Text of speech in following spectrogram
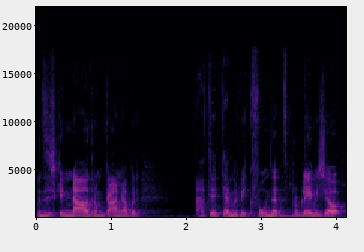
und es ist genau darum gegangen, aber auch dort haben wir wie gefunden, das Problem ist ja,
